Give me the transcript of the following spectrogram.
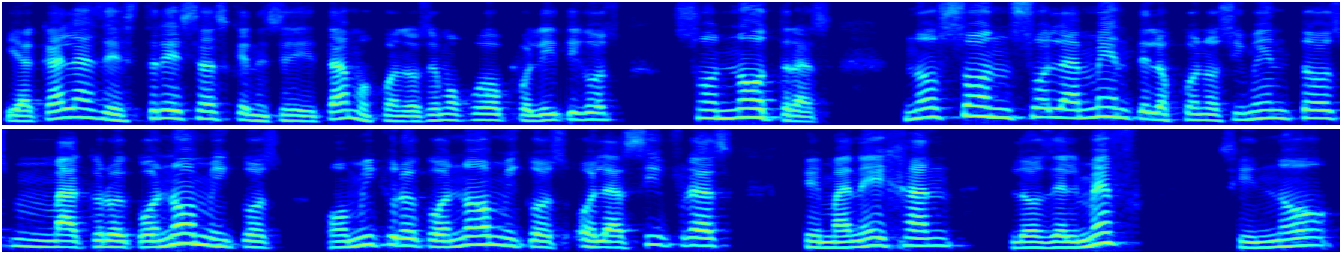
y acá las destrezas que necesitamos cuando hacemos juegos políticos son otras. No son solamente los conocimientos macroeconómicos o microeconómicos o las cifras que manejan los del MEF, sino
